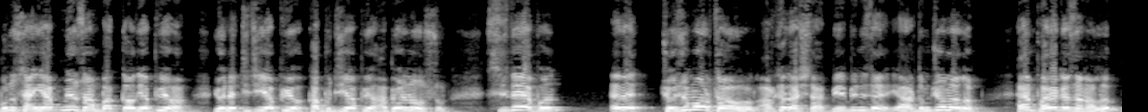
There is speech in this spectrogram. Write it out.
Bunu sen yapmıyorsan bakkal yapıyor, yönetici yapıyor, kapıcı yapıyor. Haberin olsun. Siz de yapın. Evet, çözüm ortağı olun arkadaşlar. Birbirinize yardımcı olalım. Hem para kazanalım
